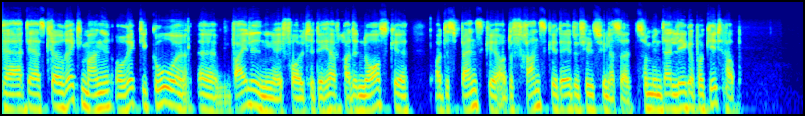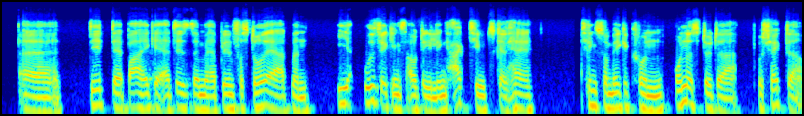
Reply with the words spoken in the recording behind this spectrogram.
der, der er skrevet rigtig mange og rigtig gode uh, vejledninger i forhold til det her fra det norske og det spanske og det franske datatilsyn, altså, som endda ligger på GitHub. Uh, det, der bare ikke er det, som er blevet forstået, er, at man i udviklingsafdelingen aktivt skal have ting, som ikke kun understøtter projekter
